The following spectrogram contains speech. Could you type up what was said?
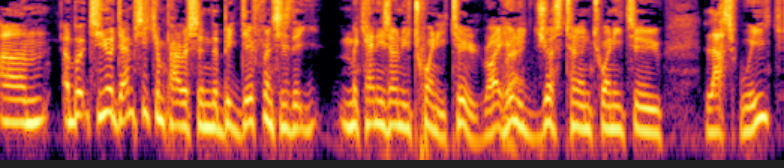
Um, but to your Dempsey comparison, the big difference is that McKennie's only 22, right? He only just turned 22 last week.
